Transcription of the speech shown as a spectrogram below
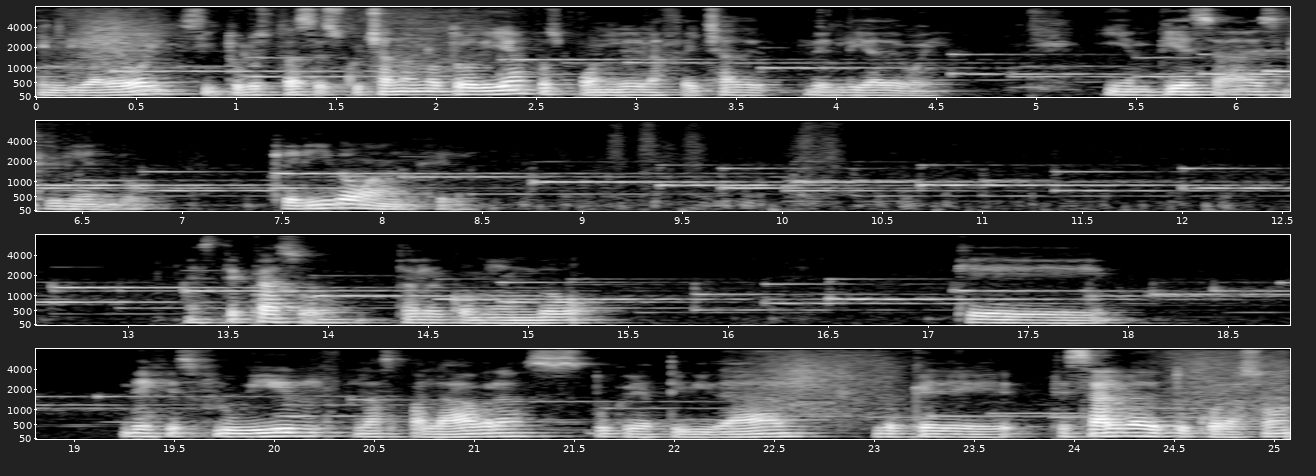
El día de hoy. Si tú lo estás escuchando en otro día, pues ponle la fecha del día de hoy. Y empieza escribiendo querido ángel. En este caso te recomiendo que dejes fluir las palabras, tu creatividad, lo que te salga de tu corazón.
